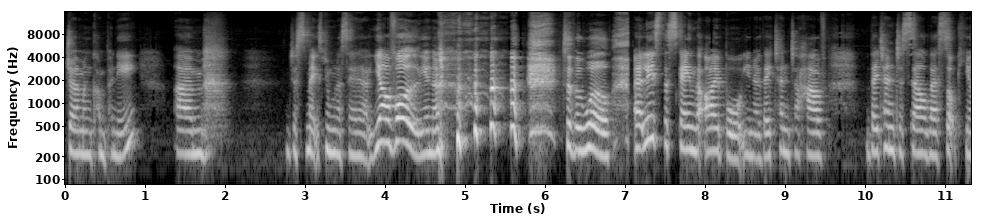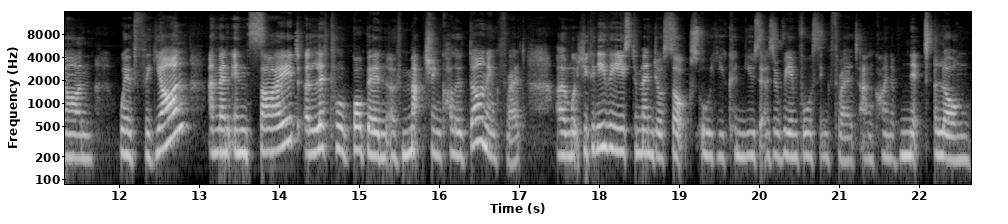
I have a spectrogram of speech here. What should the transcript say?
German company. Um, just makes me want to say that, jawohl, you know, to the wool. At least the skein that I bought, you know, they tend to have, they tend to sell their sock yarn with the yarn and then inside a little bobbin of matching coloured darning thread, um, which you can either use to mend your socks or you can use it as a reinforcing thread and kind of knit along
